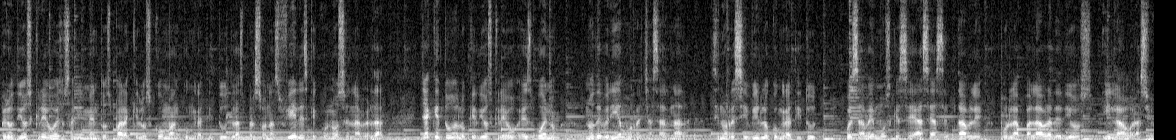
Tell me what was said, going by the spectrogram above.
pero Dios creó esos alimentos para que los coman con gratitud las personas fieles que conocen la verdad. Ya que todo lo que Dios creó es bueno, no deberíamos rechazar nada, sino recibirlo con gratitud pues sabemos que se hace aceptable por la palabra de Dios y la oración.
